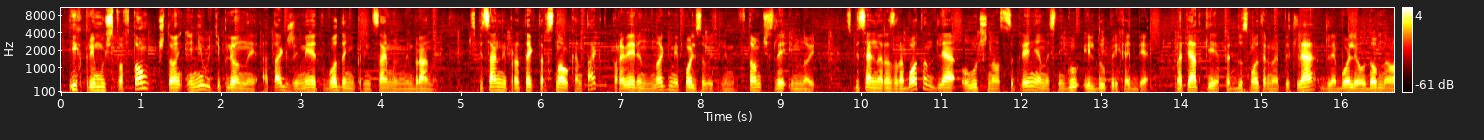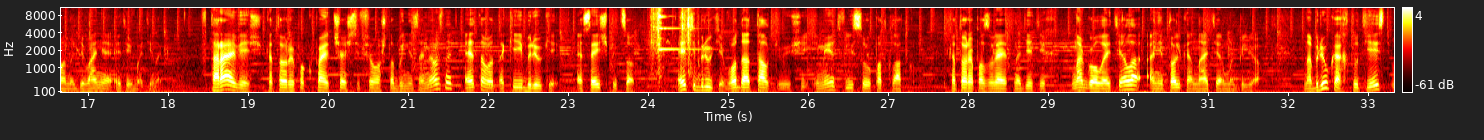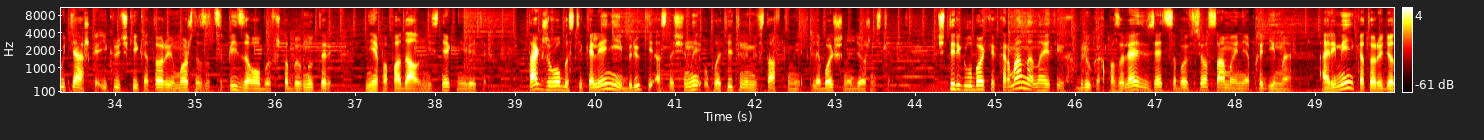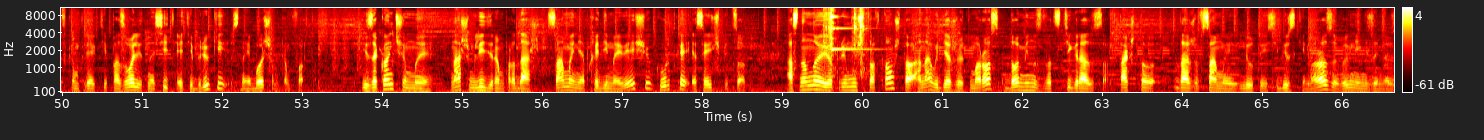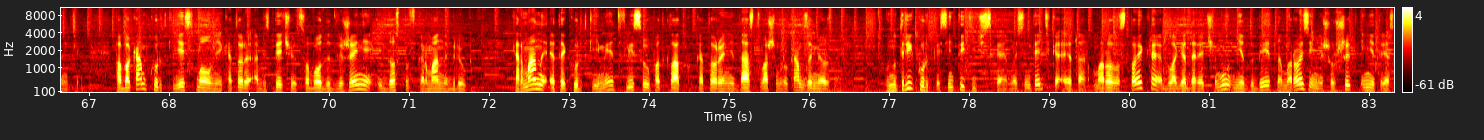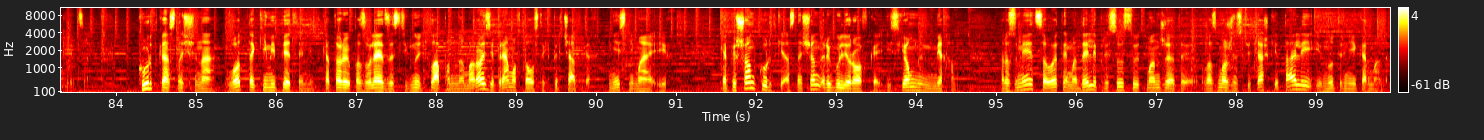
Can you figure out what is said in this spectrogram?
Их преимущество в том, что они утепленные, а также имеют водонепроницаемую мембрану. Специальный протектор Snow Contact проверен многими пользователями, в том числе и мной. Специально разработан для улучшенного сцепления на снегу и льду при ходьбе. На пятке предусмотрена петля для более удобного надевания этих ботинок. Вторая вещь, которую покупают чаще всего, чтобы не замерзнуть, это вот такие брюки SH500. Эти брюки водоотталкивающие, имеют флисовую подкладку, которая позволяет надеть их на голое тело, а не только на термобелье. На брюках тут есть утяжка и крючки, которые можно зацепить за обувь, чтобы внутрь не попадал ни снег, ни ветер. Также в области коленей брюки оснащены уплотнительными вставками для большей надежности. Четыре глубоких кармана на этих брюках позволяют взять с собой все самое необходимое, а ремень, который идет в комплекте, позволит носить эти брюки с наибольшим комфортом. И закончим мы нашим лидером продаж, самой необходимой вещью курткой SH500. Основное ее преимущество в том, что она выдерживает мороз до минус 20 градусов, так что даже в самые лютые сибирские морозы вы в ней не замерзнете. По бокам куртки есть молнии, которые обеспечивают свободу движения и доступ в карманы брюк. Карманы этой куртки имеют флисовую подкладку, которая не даст вашим рукам замерзнуть. Внутри куртка синтетическая, но синтетика это морозостойкая, благодаря чему не дубеет на морозе, не шуршит и не трескается. Куртка оснащена вот такими петлями, которые позволяют застегнуть клапан на морозе прямо в толстых перчатках, не снимая их. Капюшон куртки оснащен регулировкой и съемным мехом. Разумеется, у этой модели присутствуют манжеты, возможность утяжки талии и внутренние карманы.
